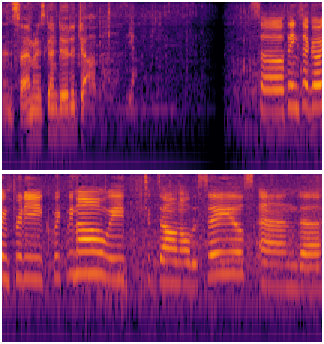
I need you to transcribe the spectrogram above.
and Simon is gonna do the job. Yeah. So things are going pretty quickly now. We took down all the sails and uh,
